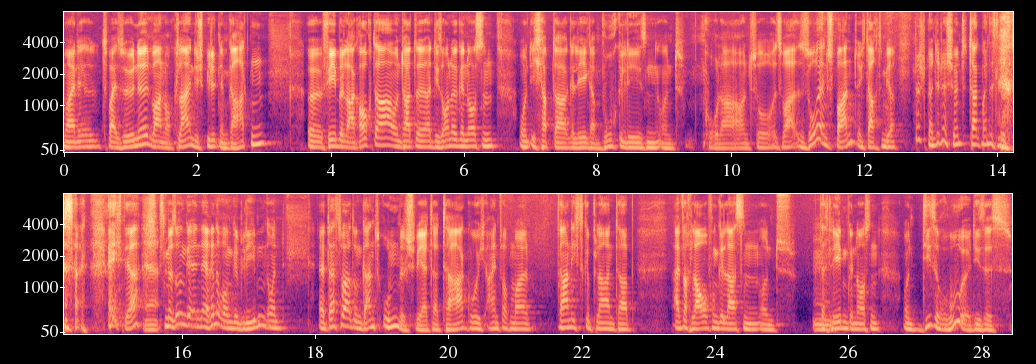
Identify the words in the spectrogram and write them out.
Meine zwei Söhne waren noch klein, die spielten im Garten. Äh, Febe lag auch da und hatte, hat die Sonne genossen. Und ich habe da gelegen, habe ein Buch gelesen und Cola und so. Es war so entspannt. Ich dachte mir, das könnte der schönste Tag meines Lebens sein. Echt, ja? ja? Ist mir so in Erinnerung geblieben. Und äh, das war so ein ganz unbeschwerter Tag, wo ich einfach mal gar nichts geplant habe, einfach laufen gelassen und mhm. das Leben genossen. Und diese Ruhe, dieses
